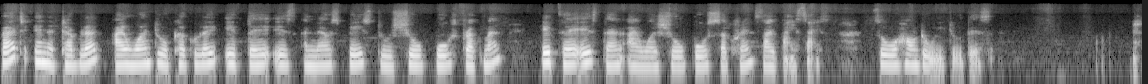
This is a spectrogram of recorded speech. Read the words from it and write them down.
But in a tablet, I want to calculate if there is enough space to show both fragments if there is, then I will show both screens side by side. So how do we do this?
